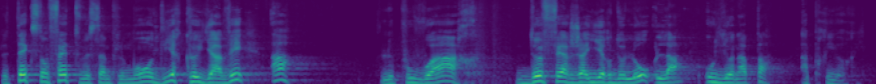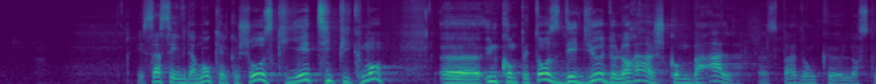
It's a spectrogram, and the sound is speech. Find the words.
Le texte, en fait, veut simplement dire qu'il y avait a le pouvoir de faire jaillir de l'eau là où il n'y en a pas, a priori. Et ça, c'est évidemment quelque chose qui est typiquement une compétence des dieux de l'orage, comme Baal. Pas? Donc, euh, lorsque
